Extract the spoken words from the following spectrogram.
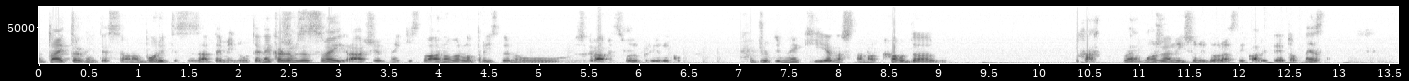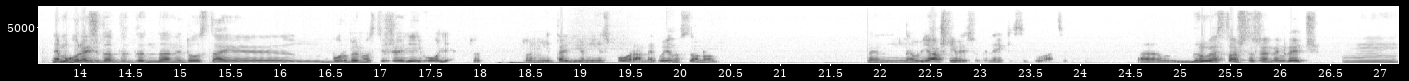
daj trgnite se, ono, borite se za te minute. Ne kažem za sve igrače, neki stvarno vrlo pristojno zgrabe svoju priliku. Međutim, neki jednostavno kao da, ha, gle, možda nisu ni dorasli kvalitetom, ne znam. Ne mogu reći da, da, da nedostaje borbenosti, želje i volje. To, to nije, taj dio nije sporan, nego jednostavno neobjašnjive su mi neke situacije. E, druga stvar što želim reći, mm,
